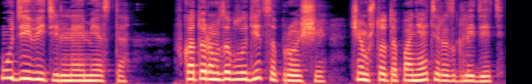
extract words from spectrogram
удивительное место, в котором заблудиться проще, чем что-то понять и разглядеть.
